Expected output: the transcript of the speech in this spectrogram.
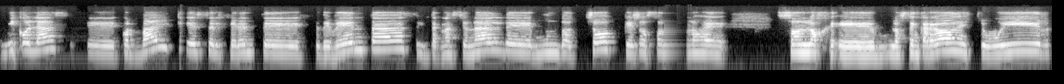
Nicolás eh, Corbay, que es el gerente de ventas internacional de Mundo Shop, que ellos son los, eh, son los, eh, los encargados de distribuir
